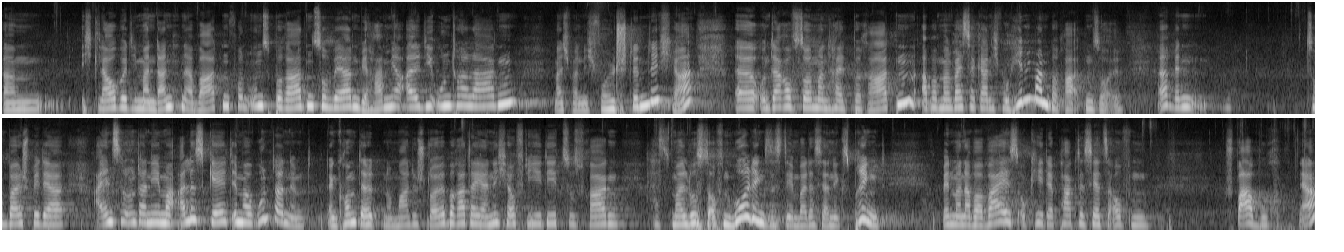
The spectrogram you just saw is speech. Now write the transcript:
Ähm, ich glaube, die Mandanten erwarten von uns, beraten zu werden. Wir haben ja all die Unterlagen, manchmal nicht vollständig, ja. Äh, und darauf soll man halt beraten, aber man weiß ja gar nicht, wohin man beraten soll. Ja, wenn zum Beispiel der Einzelunternehmer alles Geld immer runternimmt, dann kommt der normale Steuerberater ja nicht auf die Idee zu fragen, hast mal Lust auf ein Holding-System, weil das ja nichts bringt. Wenn man aber weiß, okay, der packt es jetzt auf ein Sparbuch ja?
